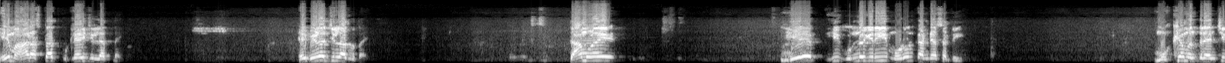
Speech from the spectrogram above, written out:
हे महाराष्ट्रात कुठल्याही जिल्ह्यात नाही. हे बिळत जिल्ह्यात होत आहे. त्यामुळे हे ही गुंडगिरी मोडून काढण्यासाठी मुख्यमंत्र्यांची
